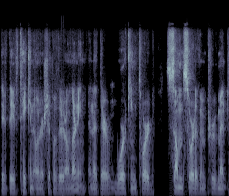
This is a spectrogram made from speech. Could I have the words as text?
they've, they've taken ownership of their own learning and that they're mm-hmm. working toward some sort of improvement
